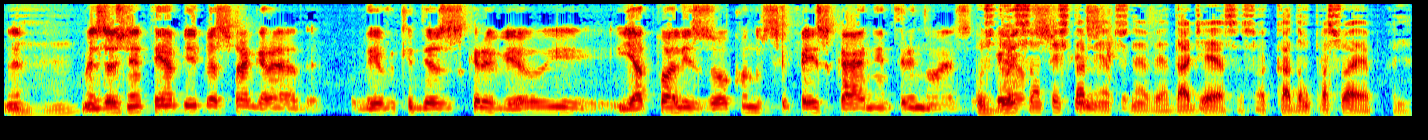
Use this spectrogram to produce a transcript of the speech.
Né? Uhum. Mas a gente tem a Bíblia Sagrada, o livro que Deus escreveu e, e atualizou quando se fez carne entre nós. Os dois são testamentos, né? A verdade é essa, só que cada um para sua época. Né?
